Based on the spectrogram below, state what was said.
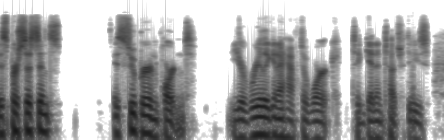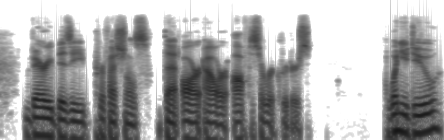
This persistence is super important. You're really going to have to work to get in touch with these very busy professionals that are our officer recruiters. When you do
